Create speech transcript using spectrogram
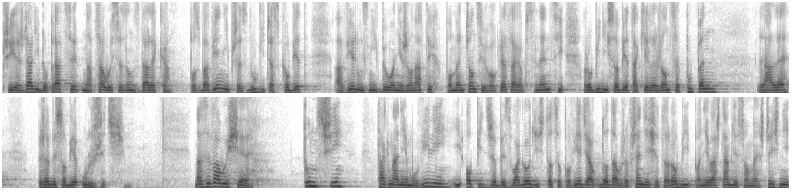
Przyjeżdżali do pracy na cały sezon z daleka, pozbawieni przez długi czas kobiet, a wielu z nich było nieżonatych, po męczących okresach abstynencji robili sobie takie leżące pupen, lale, żeby sobie ulżyć. Nazywały się tunci, tak na nie mówili i Opit, żeby złagodzić to, co powiedział, dodał, że wszędzie się to robi, ponieważ tam, gdzie są mężczyźni,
